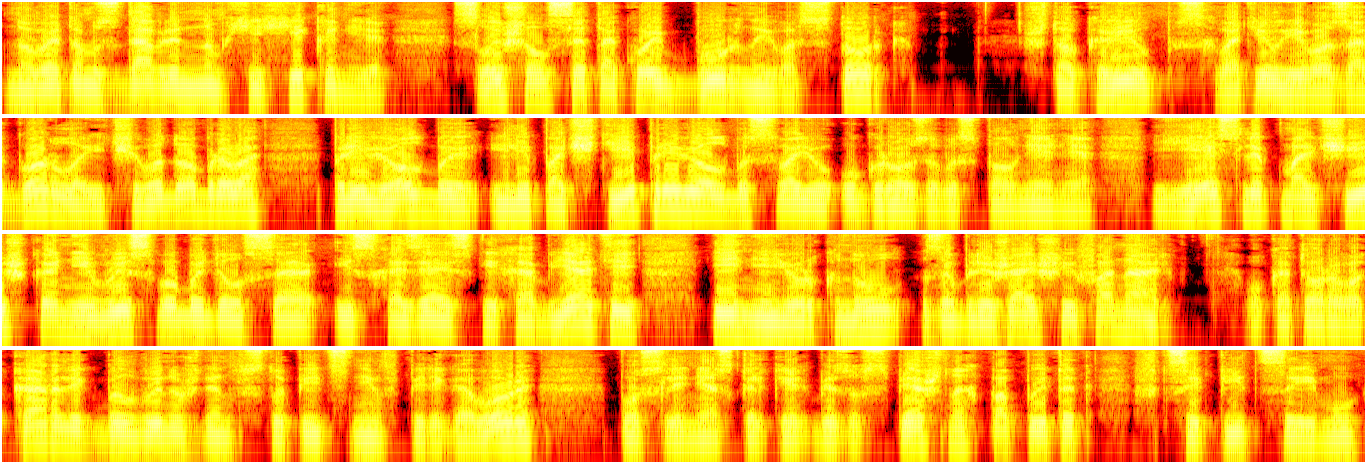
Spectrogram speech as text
Но в этом сдавленном хихиканье слышался такой бурный восторг, что Квилп схватил его за горло и, чего доброго, привел бы или почти привел бы свою угрозу в исполнение, если б мальчишка не высвободился из хозяйских объятий и не юркнул за ближайший фонарь, у которого карлик был вынужден вступить с ним в переговоры после нескольких безуспешных попыток вцепиться ему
